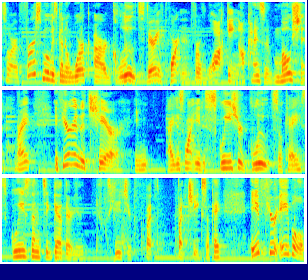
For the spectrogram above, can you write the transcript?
So our first move is gonna work our glutes. Very important for walking, all kinds of motion, right? If you're in a chair and I just want you to squeeze your glutes, okay? Squeeze them together. You squeeze your butt butt cheeks, okay? If you're able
